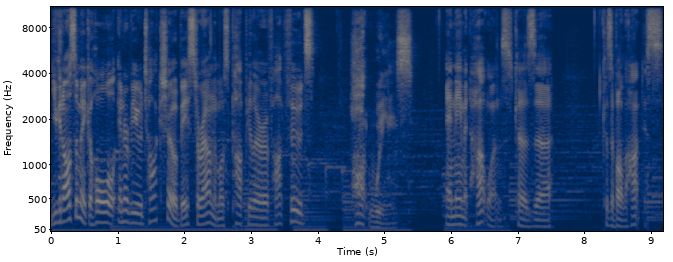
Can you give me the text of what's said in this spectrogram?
You can also make a whole interview talk show based around the most popular of hot foods Hot wings. and name it Hot Ones, cause uh, cause of all the hotness.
